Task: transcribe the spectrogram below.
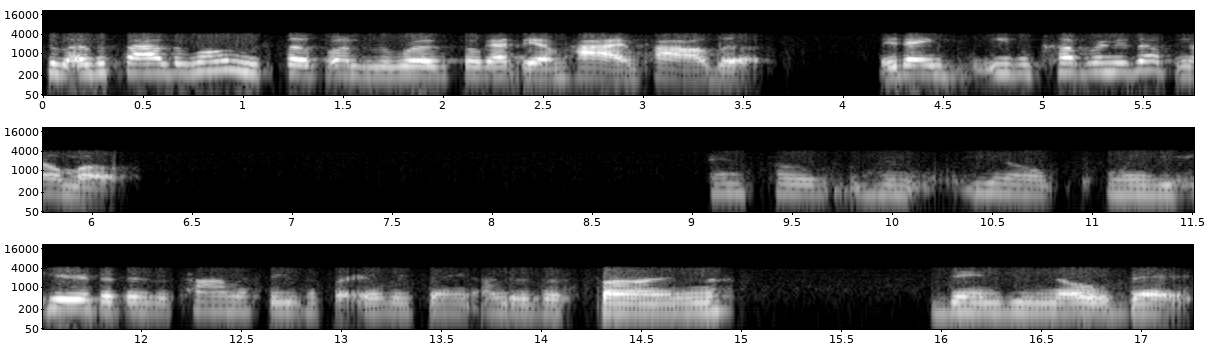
to the other side of the room with stuff under the rug so goddamn high and piled up. It ain't even covering it up no more. And so, when you know, when you hear that there's a time and season for everything under the sun, then you know that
